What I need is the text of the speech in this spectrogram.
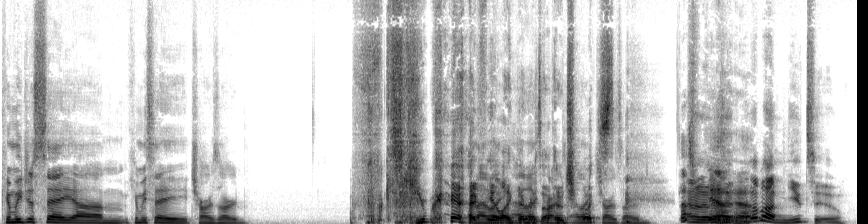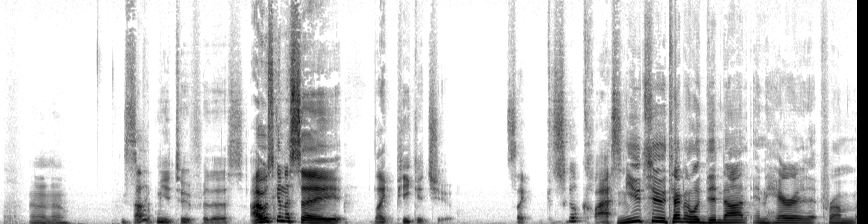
can we just say? Um, can we say Charizard? I 'Cause feel like, there I was other Char- I like. Charizard. That's, I don't know. yeah, yeah. What about Mewtwo? I don't know. He's I super- like Mewtwo for this. I was gonna say like Pikachu. It's like it's a good classic. Mewtwo technically did not inherit it from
